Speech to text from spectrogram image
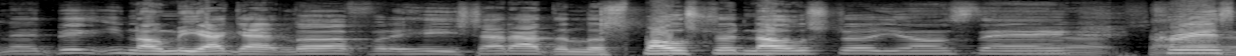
man, big. You know me, I got love for the Heat. Shout out to La Spostra Nostra, you know what I'm saying? Yeah, Chris.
